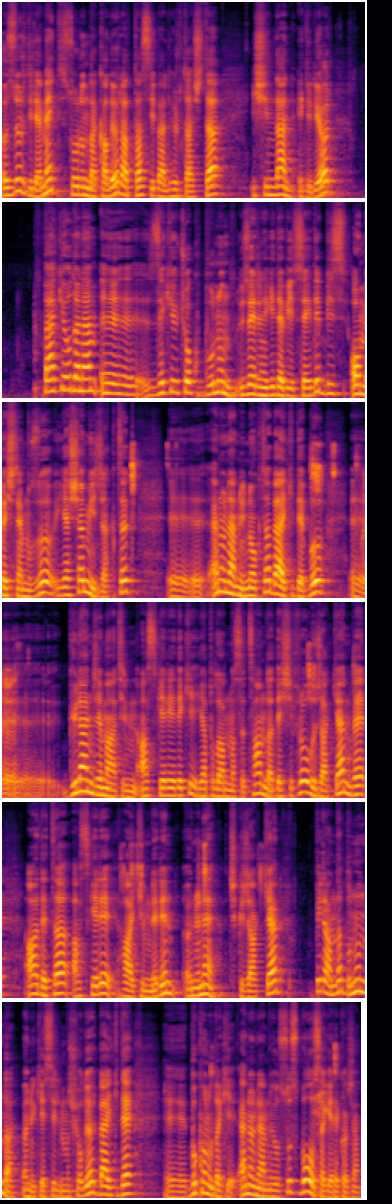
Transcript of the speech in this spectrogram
özür dilemek zorunda kalıyor. Hatta Sibel Hürtaş da işinden ediliyor. Belki o dönem e, Zeki çok bunun üzerine gidebilseydi biz 15 Temmuz'u yaşamayacaktık. E, en önemli nokta belki de bu e, Gülen cemaatinin askeriyedeki yapılanması tam da deşifre olacakken ve adeta askeri hakimlerin önüne çıkacakken bir anda bunun da önü kesilmiş oluyor. Belki de e, bu konudaki en önemli husus bu olsa gerek hocam.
